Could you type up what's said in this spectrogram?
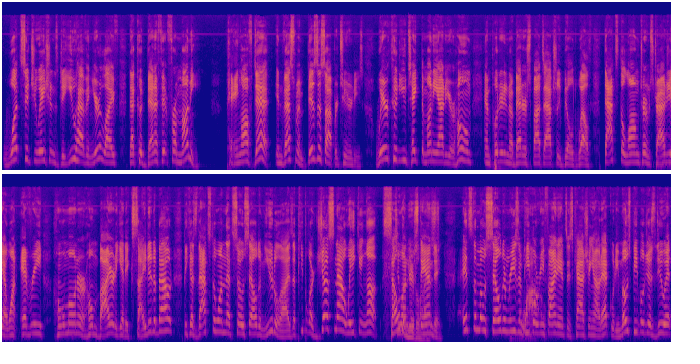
What situations do you have in your life that could benefit from money? paying off debt, investment, business opportunities. Where could you take the money out of your home and put it in a better spot to actually build wealth? That's the long term strategy I want every homeowner or home buyer to get excited about because that's the one that's so seldom utilized that people are just now waking up seldom to understanding. Utilized. It's the most seldom reason wow. people refinance is cashing out equity. Most people just do it,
